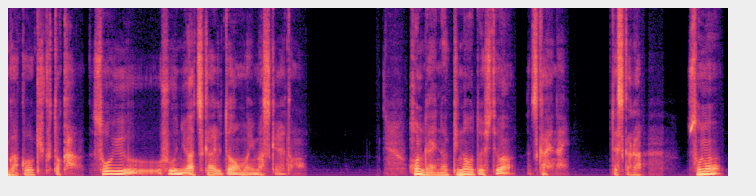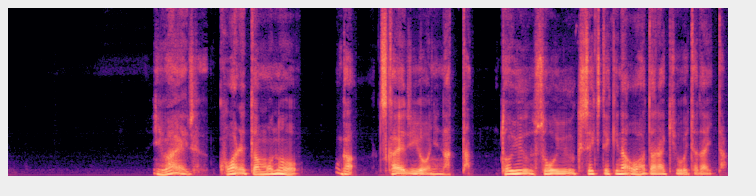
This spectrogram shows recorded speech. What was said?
楽を聴くとかそういうふうには使えるとは思いますけれども。本来の機能としては使えない。ですからそのいわゆる壊れたものが使えるようになった。というそういう奇跡的なお働きをいただいた。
